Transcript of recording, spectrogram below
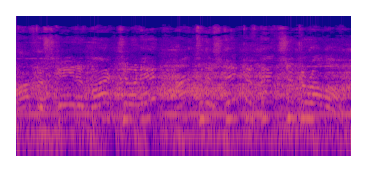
Off the skate of Marc Joannette, onto the stick of Mats Zuccarello.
